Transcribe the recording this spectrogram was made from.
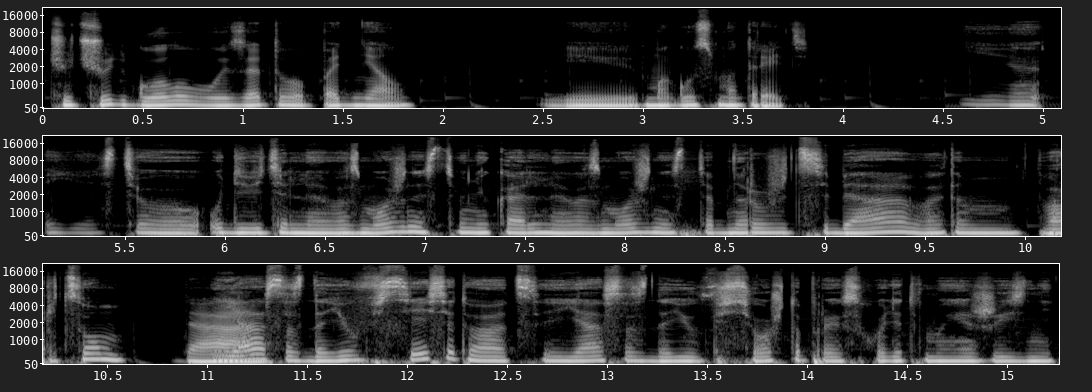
чуть-чуть голову из этого поднял и могу смотреть. И есть э, удивительная возможность, уникальная возможность обнаружить себя в этом творцом. Да. Я создаю все ситуации, я создаю все, что происходит в моей жизни.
